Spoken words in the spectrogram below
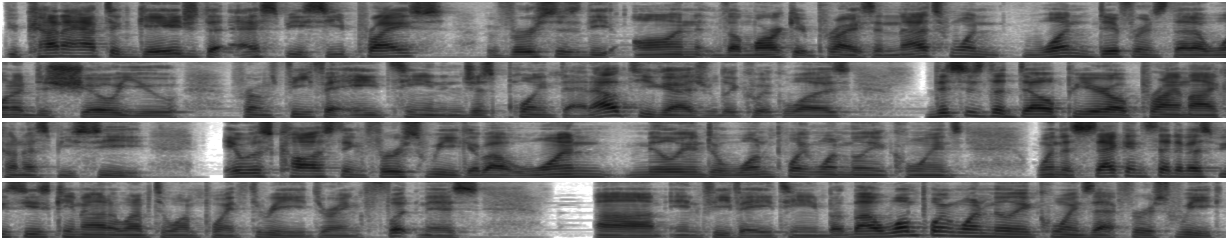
you kind of have to gauge the SBC price versus the on the market price. And that's one one difference that I wanted to show you from FIFA 18 and just point that out to you guys really quick was this is the Del Piero Prime Icon SBC. It was costing first week about 1 million to 1.1 million coins. When the second set of SBCs came out, it went up to 1.3 during FUTMAS um, in FIFA 18, but about 1.1 million coins that first week.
